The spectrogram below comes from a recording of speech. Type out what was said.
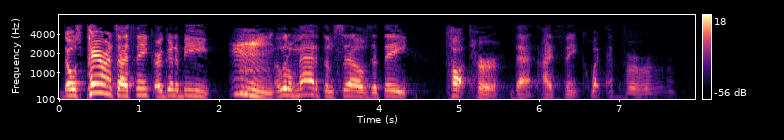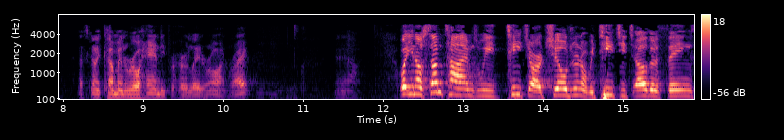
Those parents, I think, are going to be mm, a little mad at themselves that they taught her that, I think. Whatever. That's going to come in real handy for her later on, right? Well, you know, sometimes we teach our children or we teach each other things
